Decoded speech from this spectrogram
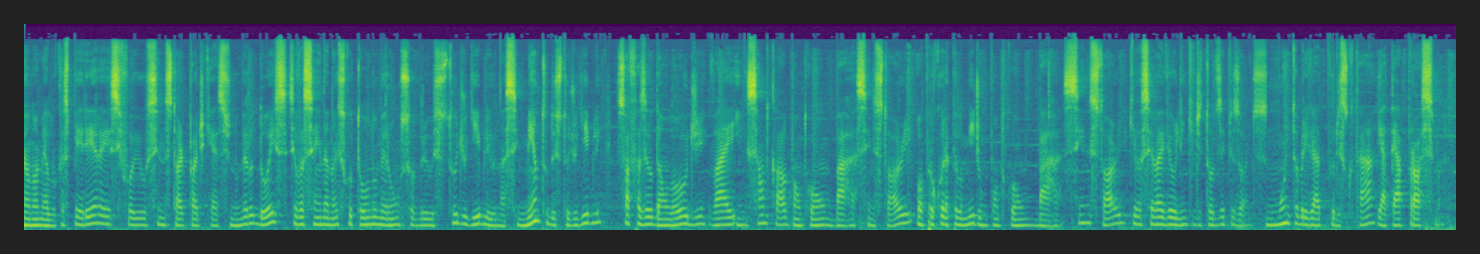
Meu nome é Lucas Pereira, esse foi o Cine Story Podcast número 2. Se você ainda não escutou o número 1 um sobre o Estúdio Ghibli, o nascimento do Estúdio Ghibli, só fazer o download, vai em soundcloud.com barra cinestory ou procura pelo medium.com barra cinestory que você vai ver o link de todos os episódios. Muito obrigado por escutar e até a próxima!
